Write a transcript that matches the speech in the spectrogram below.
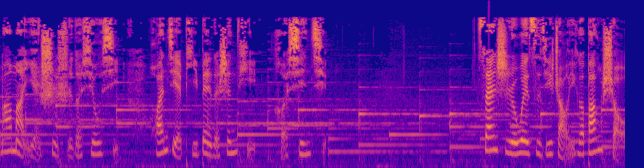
妈妈也适时的休息，缓解疲惫的身体和心情。三是为自己找一个帮手，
